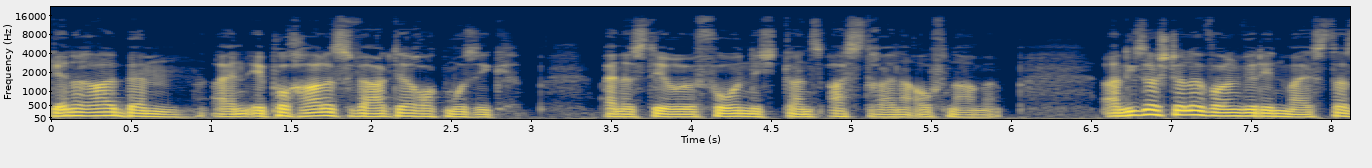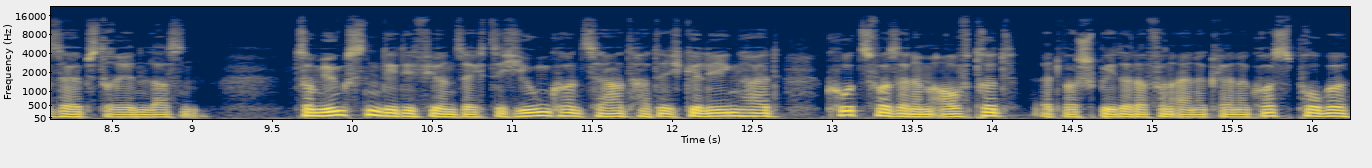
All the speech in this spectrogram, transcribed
General Bem, ein epochales Werk der Rockmusik. Eine stereophon, nicht ganz astreine Aufnahme. An dieser Stelle wollen wir den Meister selbst reden lassen. Zum jüngsten DD64 Jugendkonzert hatte ich Gelegenheit, kurz vor seinem Auftritt, etwas später davon eine kleine Kostprobe,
